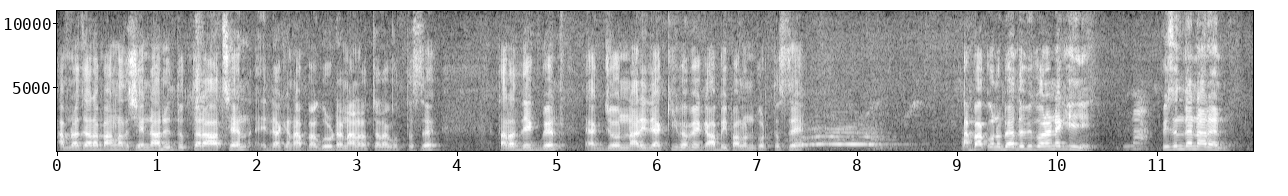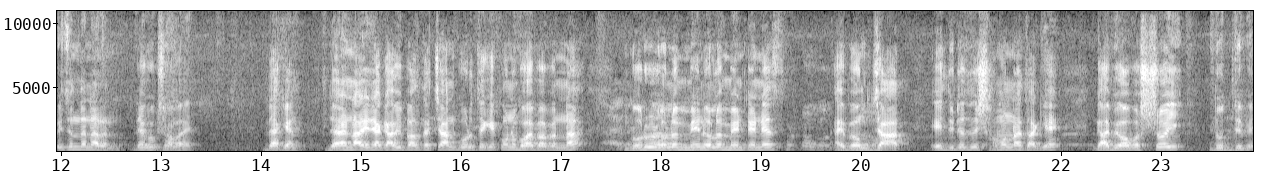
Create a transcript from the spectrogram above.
আপনারা যারা বাংলাদেশের নারী উদ্যোক্তারা আছেন এই দেখেন আপা গরুটা নাড়াচাড়া করতেছে তারা দেখবেন একজন নারীরা কীভাবে গাভী পালন করতেছে। আপা কোনো বেদবি করে নাকি? না। পিছন দিয়ে নাড়েন পিছন দিয়ে নাড়েন দেখুক সবাই। দেখেন যারা নারীরা গাভী পালতে চান গরু থেকে কোনো ভয় পাবেন না। গরুর হলো মেন হলো মেনটেনেন্স এবং জাত। এই দুটো যদি সমন্বয় থাকে গাভী অবশ্যই দুধ দিবে।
